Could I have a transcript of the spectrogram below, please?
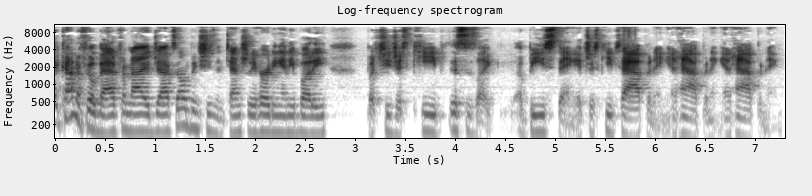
I kind of feel bad for Nia Jax. I don't think she's intentionally hurting anybody, but she just keeps. This is like a beast thing. It just keeps happening and happening and happening.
